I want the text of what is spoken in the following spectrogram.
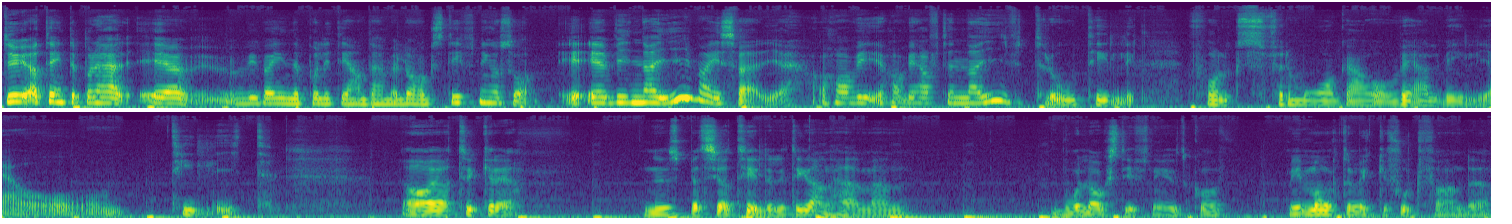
Du, jag tänkte på det här, eh, vi var inne på lite grann det här med lagstiftning och så. Är, vi naiva i Sverige? Har vi, har vi haft en naiv tro till folks förmåga och välvilja och tillit? Ja, jag tycker det. Nu spetsar jag till det lite grann här men vår lagstiftning utgår i mångt och mycket fortfarande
